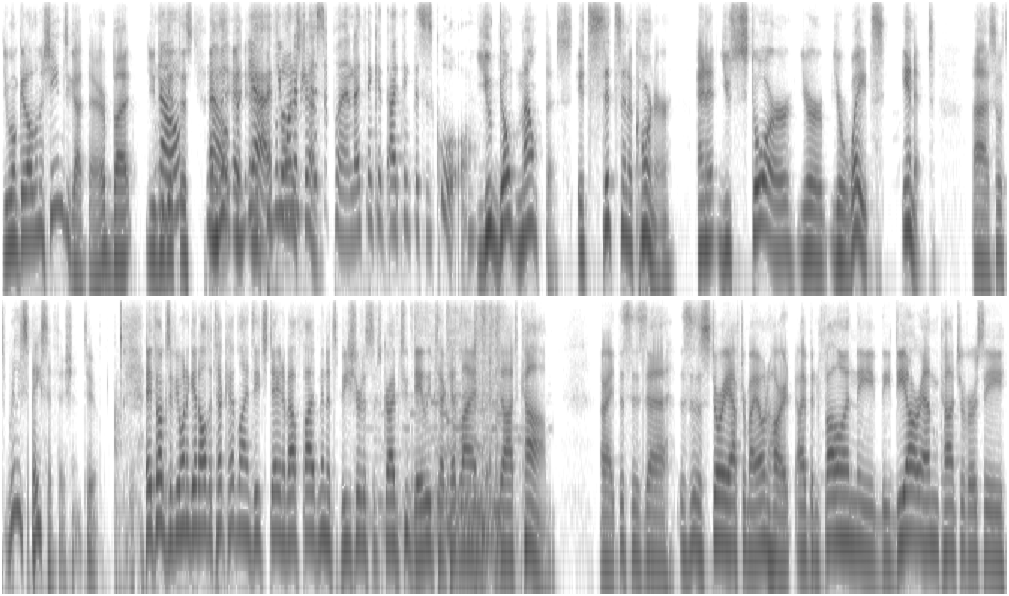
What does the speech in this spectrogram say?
You won't get all the machines you got there, but you do No, get this. No, and the- but and- and yeah, if people you want to be disciplined, I think it, I think this is cool. you don't mount this. It sits in a corner and it you store your your weights in it. Uh, so it's really space efficient too. Hey, folks, if you want to get all the tech headlines each day in about five minutes, be sure to subscribe to dailytechheadlines.com. All right, this is uh, this is a story after my own heart. I've been following the the DRM controversy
